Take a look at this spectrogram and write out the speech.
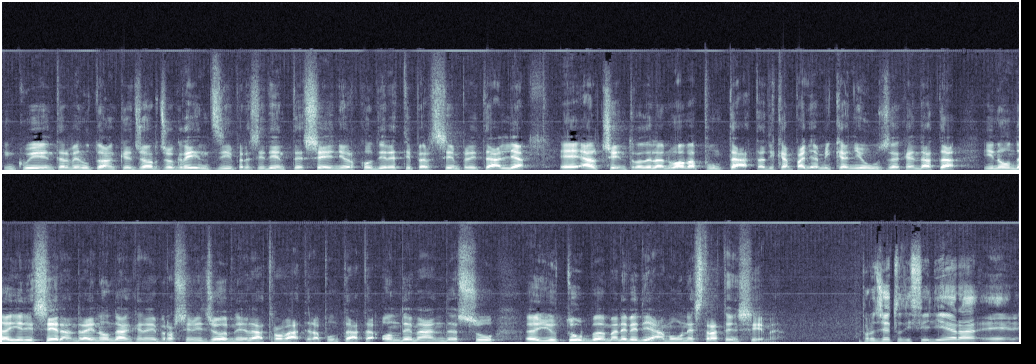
in cui è intervenuto anche Giorgio Grenzi, presidente senior Coldiretti per Sempre Italia, è al centro della nuova puntata di Campagna Mica News che è andata in onda ieri sera, andrà in onda anche nei prossimi giorni la trovate la puntata on demand su eh, YouTube, ma ne vediamo un estratto insieme. Il progetto di filiera è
